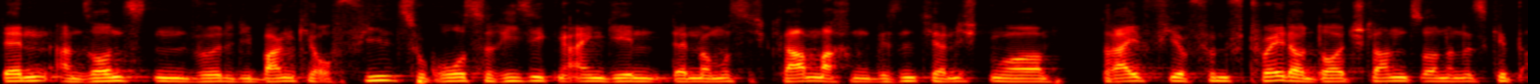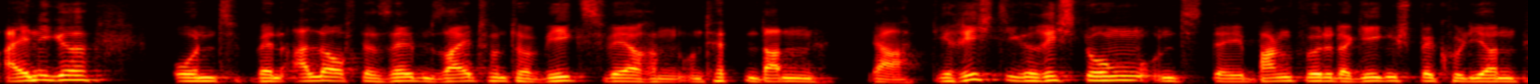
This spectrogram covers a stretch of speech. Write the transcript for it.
Denn ansonsten würde die Bank ja auch viel zu große Risiken eingehen. Denn man muss sich klar machen, wir sind ja nicht nur drei, vier, fünf Trader in Deutschland, sondern es gibt einige. Und wenn alle auf derselben Seite unterwegs wären und hätten dann ja die richtige Richtung und die Bank würde dagegen spekulieren,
